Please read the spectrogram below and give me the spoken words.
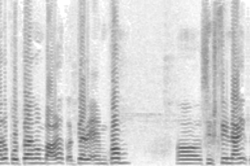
મારો પોતાનો બાળક અત્યારે એમ કોમ સિક્સટી નાઇન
